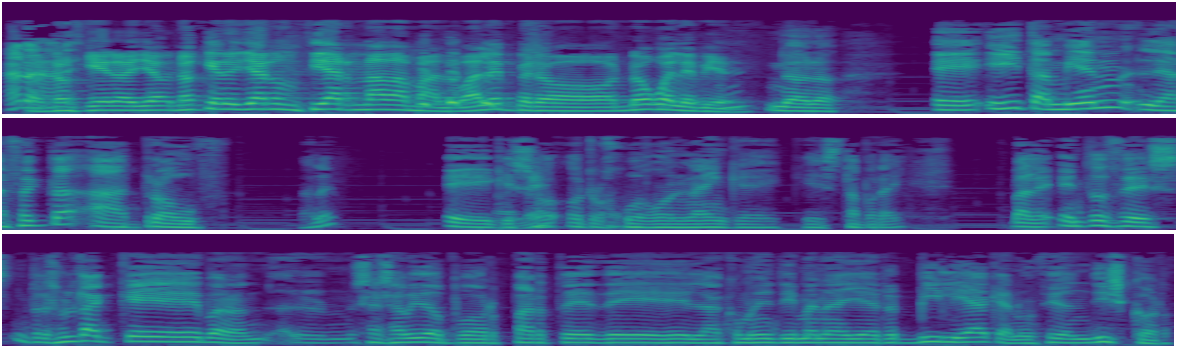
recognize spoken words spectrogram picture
Pues Ahora, no quiero yo, no quiero yo anunciar nada malo, ¿vale? Pero no huele bien. No, no. Eh, y también le afecta a Trove, ¿vale? Eh, que Vale. es otro juego online que, que está por ahí. Vale, entonces resulta que, bueno, se ha sabido por parte de la community manager Bilia, que anunció en Discord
